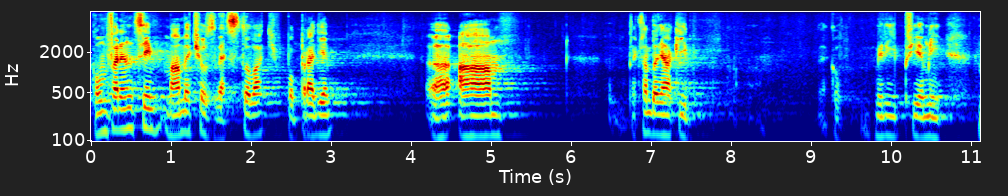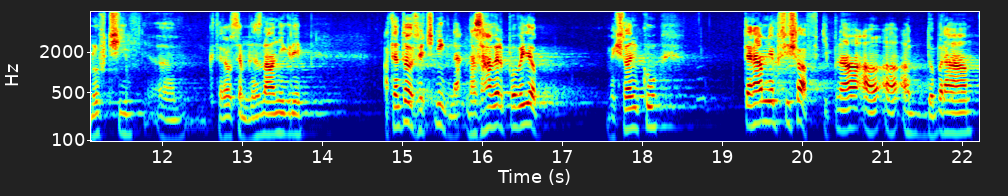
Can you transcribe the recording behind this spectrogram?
konferenci Máme čo zvestovat v Popradě eh, a tak tam byl nějaký jako milý, příjemný mluvčí, eh, kterého jsem neznal nikdy. A tento řečník na, na závěr pověděl myšlenku, která mě přišla vtipná a, a, a dobrá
